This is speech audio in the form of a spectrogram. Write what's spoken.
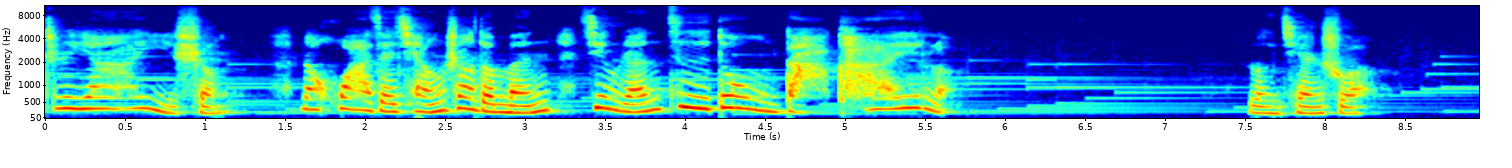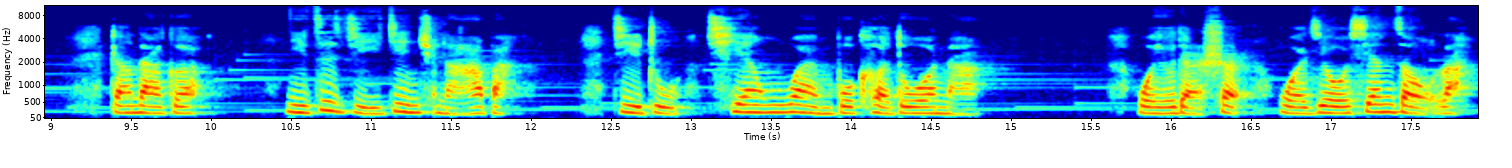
吱呀一声。那画在墙上的门竟然自动打开了。冷谦说：“张大哥，你自己进去拿吧，记住千万不可多拿。”我有点事儿，我就先走了。”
